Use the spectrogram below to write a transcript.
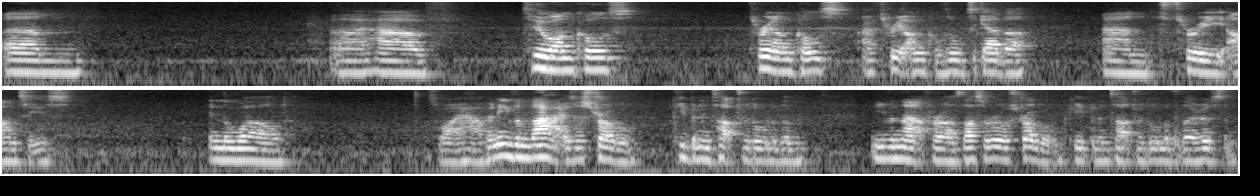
um, I have two uncles, three uncles. I have three uncles altogether, and three aunties in the world. That's what I have, and even that is a struggle. Keeping in touch with all of them, even that for us, that's a real struggle. Keeping in touch with all of those, and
